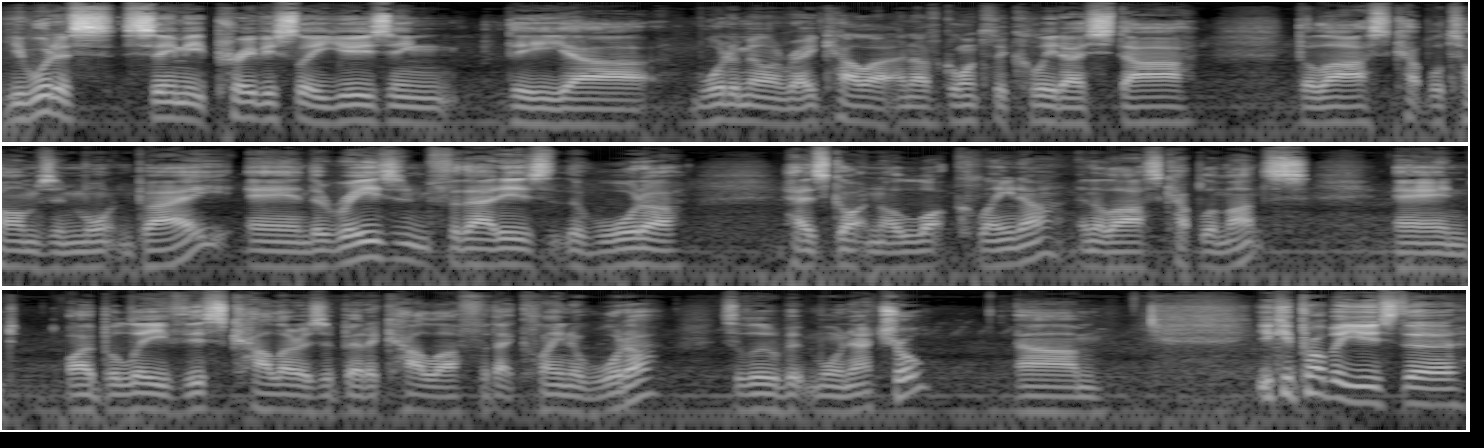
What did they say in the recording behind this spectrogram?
You would have seen me previously using the uh, watermelon red color and I've gone to the Kaleido Star the last couple of times in Moreton Bay and the reason for that is that the water has gotten a lot cleaner in the last couple of months and I believe this color is a better color for that cleaner water. It's a little bit more natural. Um, you could probably use the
